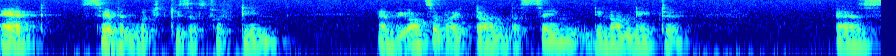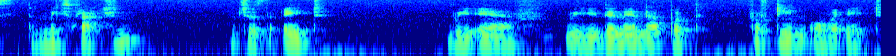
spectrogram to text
add 7 which gives us 15 and we also write down the same denominator as the mixed fraction which is the 8 we have we then end up with 15 over 8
